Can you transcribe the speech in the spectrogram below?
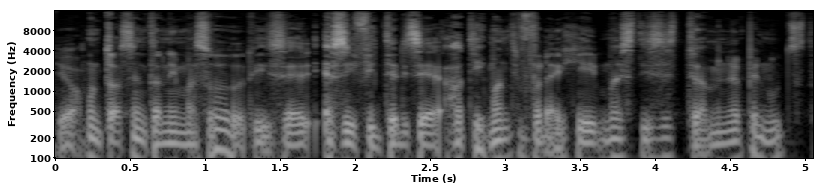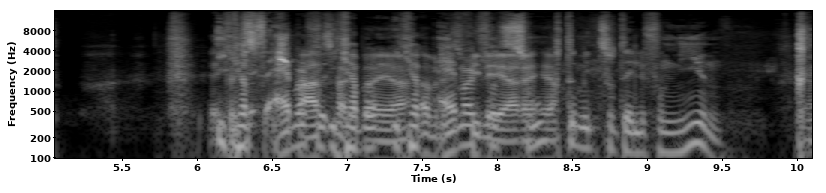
Ja. Und da sind dann immer so diese, also ich finde ja diese, hat jemand von euch jemals dieses Terminal benutzt? Ich habe einmal, ich habe, halber, ja, ich habe einmal viele Jahre versucht, her. damit zu telefonieren.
